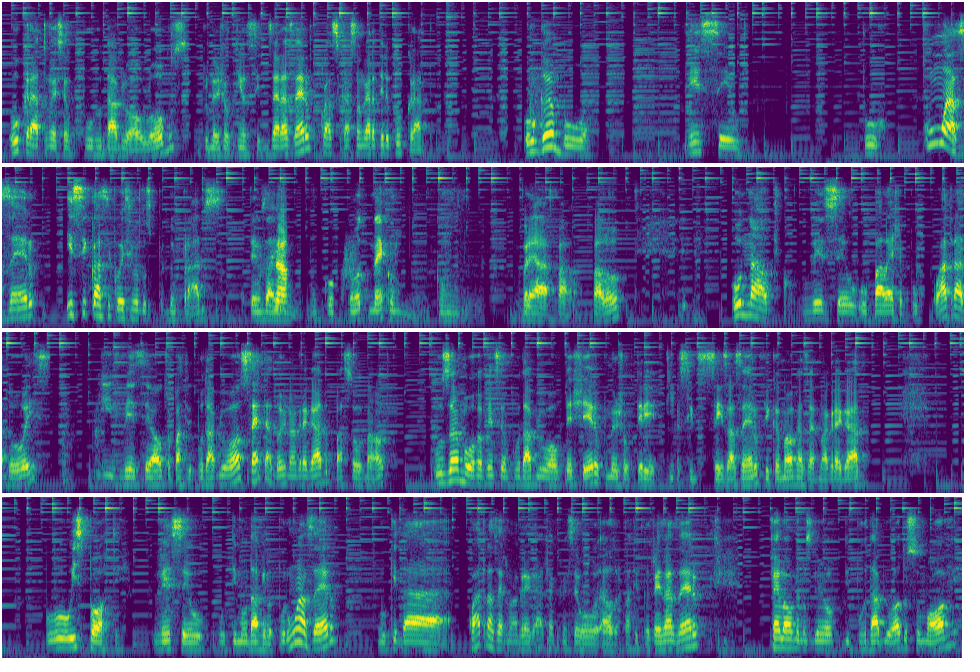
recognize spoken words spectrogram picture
O Crato venceu por WO Lobos. O primeiro jogo tinha sido 0 a 0 classificação garantida por Crato. O Gamboa venceu por 1 a 0 e se classificou em cima dos, do Prados. Temos aí um, um, confronto, né? Como, como o Brea falou. O Náutico venceu o Palestra por 4 a 2 e venceu a outra partida por WO, 7 a 2 no agregado, passou o Náutico. O Zamorra venceu por WO o Teixeira, o primeiro jogo teria, tinha sido 6 a 0 fica 9 a 0 no agregado. O Sport venceu o Timão da Vila por 1 a 0 o que dá 4 a 0 no agregado, já que venceu a outra partida por 3 a 0 Fenômenos ganhou por WO do Sumov,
